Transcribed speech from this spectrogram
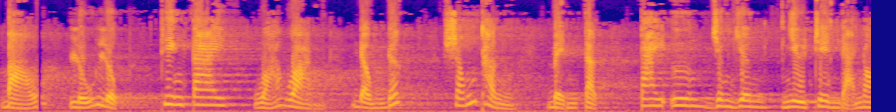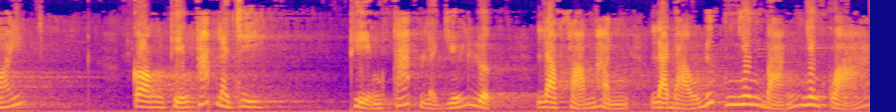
bão, lũ lụt, thiên tai, hỏa hoạn, động đất, sóng thần, bệnh tật, tai ương, vân vân như trên đã nói Còn thiện pháp là gì? Thiện pháp là giới luật Là phạm hạnh Là đạo đức nhân bản nhân quả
